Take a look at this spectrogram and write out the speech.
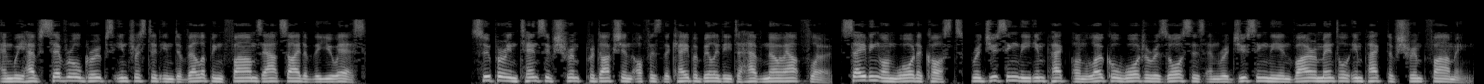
and we have several groups interested in developing farms outside of the U.S. Super-intensive shrimp production offers the capability to have no outflow, saving on water costs, reducing the impact on local water resources and reducing the environmental impact of shrimp farming.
